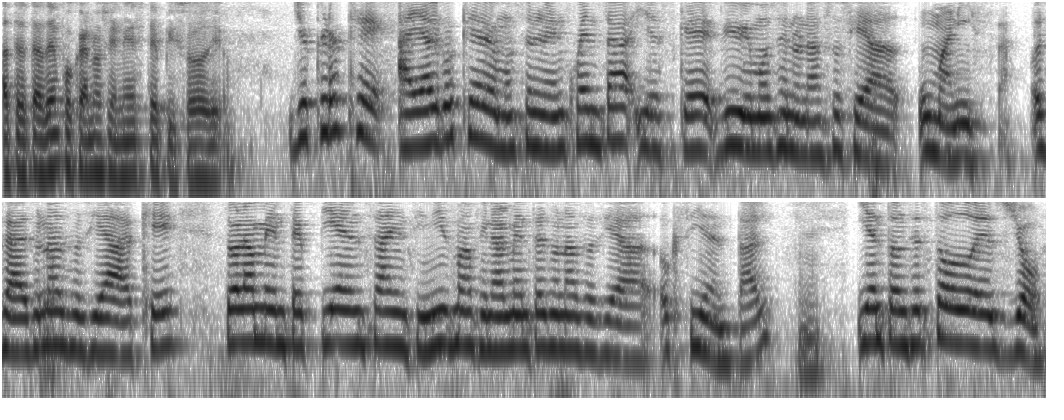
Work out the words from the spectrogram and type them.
a tratar de enfocarnos en este episodio. Yo creo que hay algo que debemos tener en cuenta y es que vivimos en una sociedad humanista. O sea, es una sociedad que solamente piensa en sí misma, finalmente es una sociedad occidental. Y entonces todo es yo,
